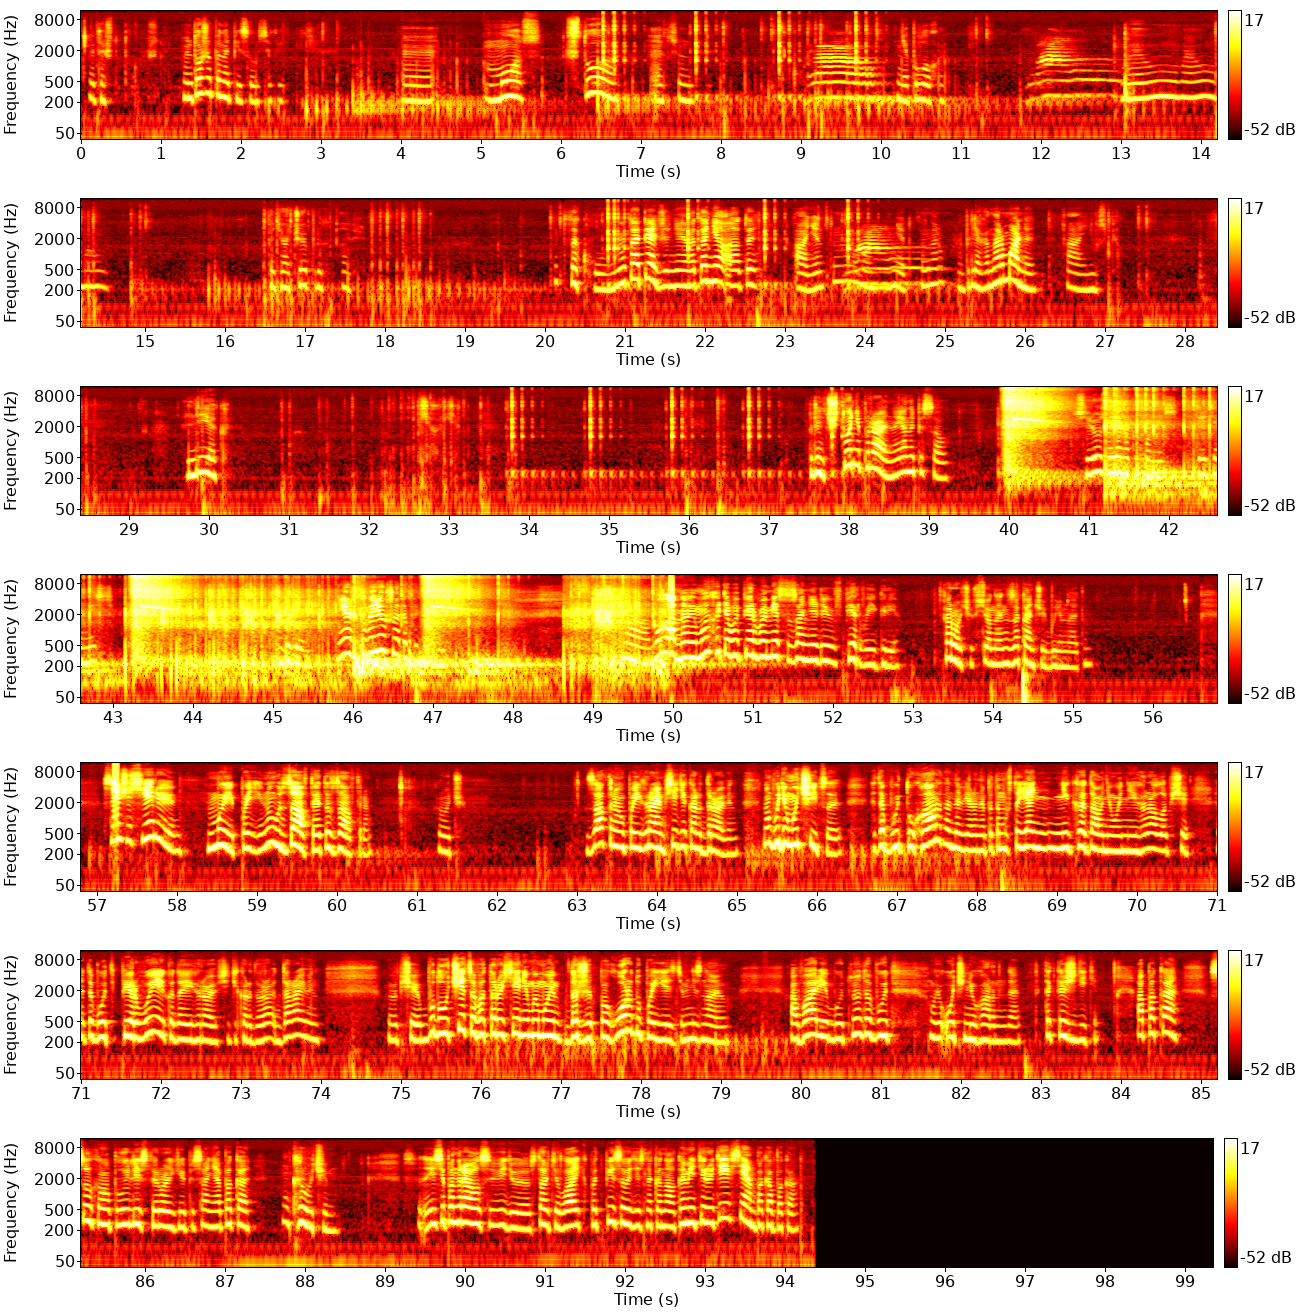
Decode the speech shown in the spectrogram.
Это что такое? Что? Он тоже понаписывал всякой. Э, Мос. Что? Акцент. Не, плохо. Мяу, мяу, мяу. Хотя, а что я прихожу? Это такое. Ну это опять же не. Это не. Это... А, нет, это нормально. Нет, это нормально. Бляха, нормально. А, не успел. Лек. Бляха, лек. Блин, что неправильно? Я написал. Серьезно, я на каком месте? В третьем месте. Блин. Я же говорил, что это победит. А, ну ладно, мы хотя бы первое место заняли в первой игре. Короче, все, наверное, заканчивать будем на этом. В следующей серии мы, по... ну, завтра, это завтра. Короче. Завтра мы поиграем в City Card Driving. Ну, будем учиться. Это будет угарно, наверное, потому что я никогда в него не играл вообще. Это будет впервые, когда я играю в City Card Driving. Вообще, буду учиться во второй серии, мы можем даже по городу поездим, не знаю. Аварии будет, ну это будет ой, очень угарно, да. Так-то ждите. А пока, ссылка на плейлисты и ролики в описании. А пока, ну короче, если понравилось видео, ставьте лайк, подписывайтесь на канал, комментируйте и всем пока-пока.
